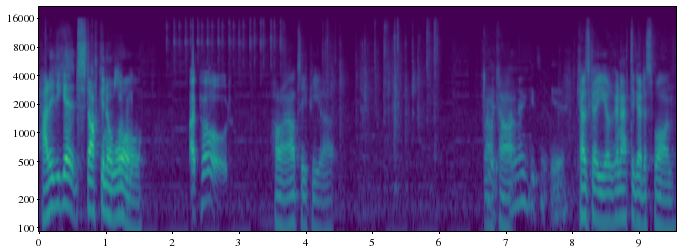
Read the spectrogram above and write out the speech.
How did you get stuck in a Stuck in- wall? I pulled. Hold on, I'll TP you out. I Yeah, I'm can't. gonna get some air. Kazko, you're gonna have to go to spawn.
